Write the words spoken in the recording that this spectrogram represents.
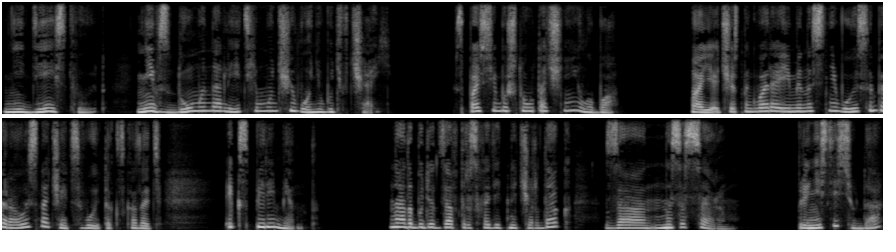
не действует, не вздумай налить ему чего-нибудь в чай. Спасибо, что уточнила, ба. А я, честно говоря, именно с него и собиралась начать свой, так сказать, эксперимент. Надо будет завтра сходить на чердак за НССРом, принести сюда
